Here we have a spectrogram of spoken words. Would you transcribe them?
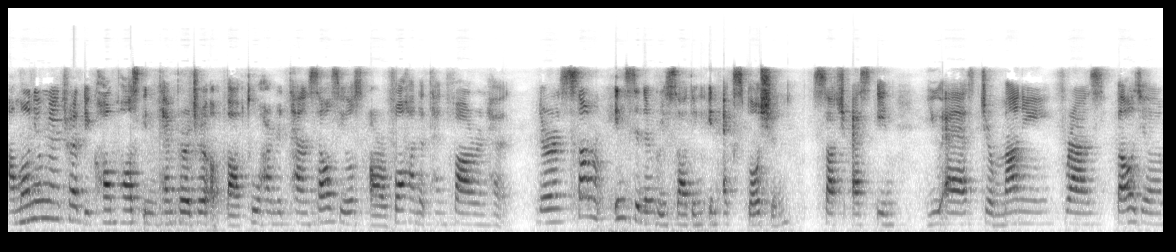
Ammonium nitrate decomposes in temperature above 210 Celsius or 410 Fahrenheit. There are some incidents resulting in explosion, such as in US, Germany, France, Belgium,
